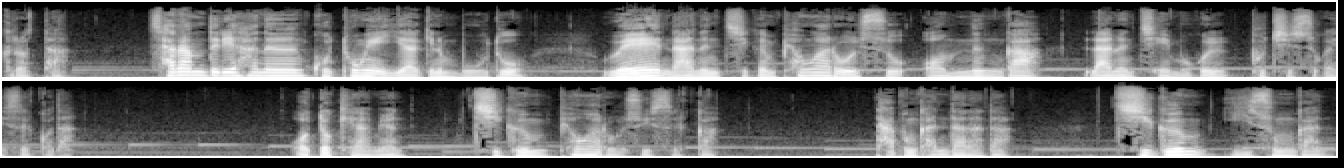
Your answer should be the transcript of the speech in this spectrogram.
그렇다. 사람들이 하는 고통의 이야기는 모두 왜 나는 지금 평화로울 수 없는가 라는 제목을 붙일 수가 있을 거다. 어떻게 하면 지금 평화로울 수 있을까? 답은 간단하다. 지금 이 순간,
